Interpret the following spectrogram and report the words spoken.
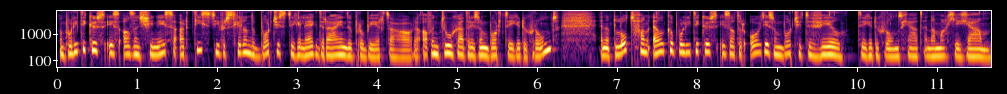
een politicus is als een Chinese artiest die verschillende bordjes tegelijk draaiende probeert te houden. Af en toe gaat er eens een bord tegen de grond. En het lot van elke politicus is dat er ooit eens een bordje te veel tegen de grond gaat en dan mag je gaan.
